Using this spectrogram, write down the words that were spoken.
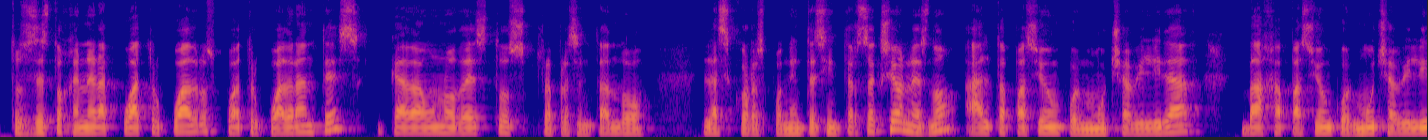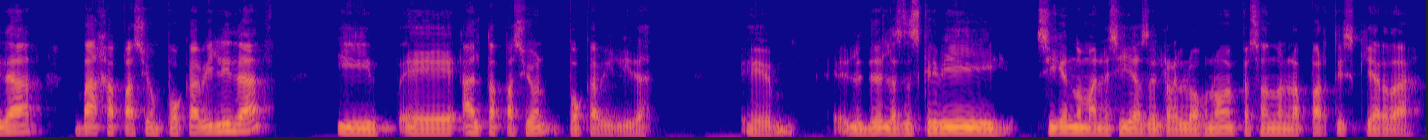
Entonces esto genera cuatro cuadros, cuatro cuadrantes, cada uno de estos representando las correspondientes intersecciones, ¿no? Alta pasión con mucha habilidad, baja pasión con mucha habilidad, baja pasión, poca habilidad y eh, alta pasión, poca habilidad. Eh, las describí siguiendo manecillas del reloj, ¿no? Empezando en la parte izquierda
